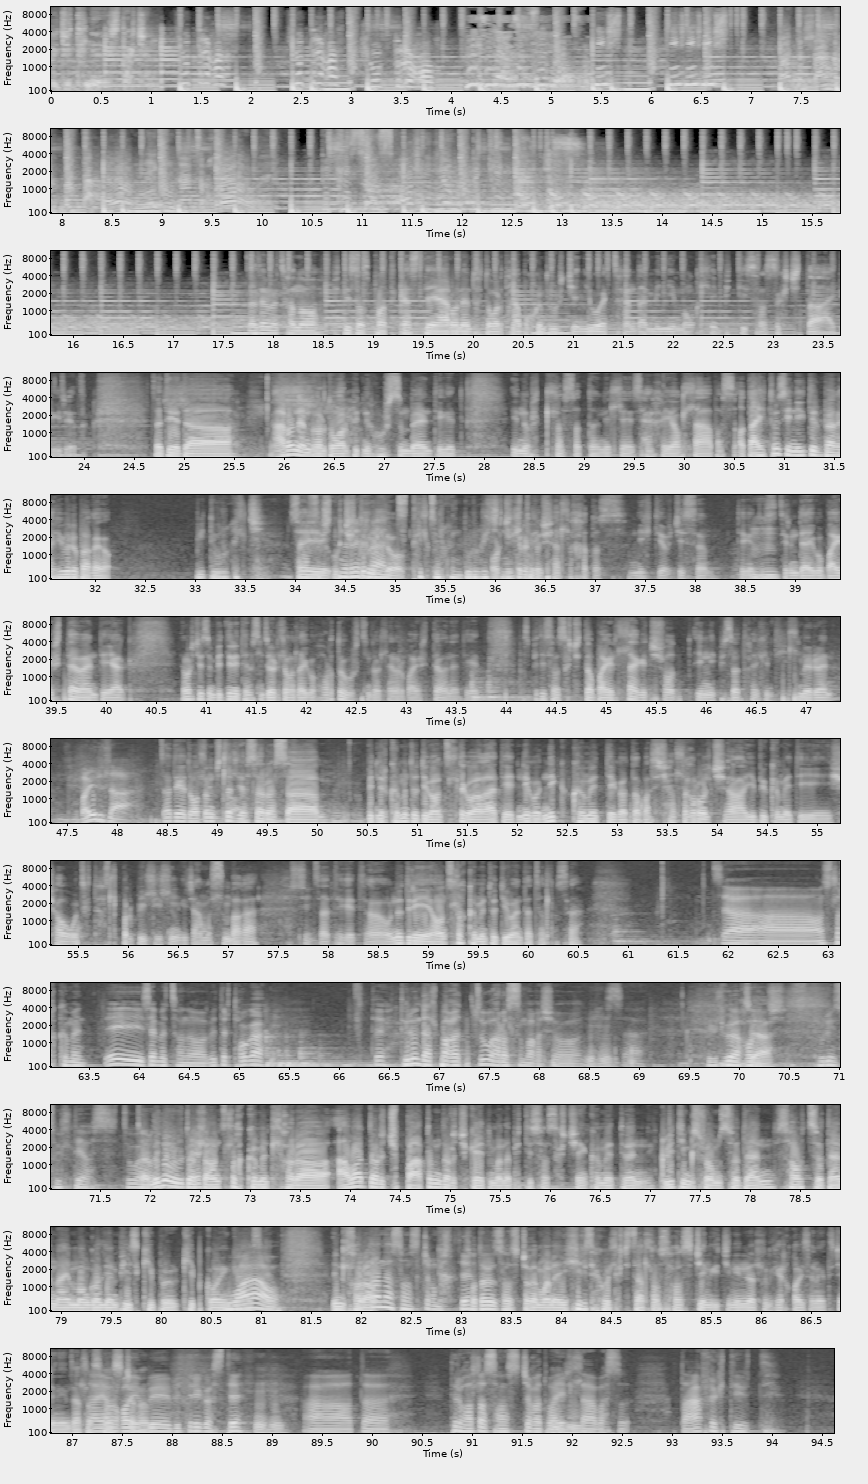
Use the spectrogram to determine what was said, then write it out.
гарч итгэнэ стач. Шүтрихас шүтрихас шүтрихас Тинш тинш тинш Баатар шангар бата буурав нэгэн газар хуурав Бидний сонс олон юм бидний За сайн байцгаана уу. Бити сонс подкастын 18 дахь дугаар та бүхэнд хүрч байна. Юу байцгаанда миний Монголын бити сонсогчдоо айд гэж байдаг. За тэгээд аа, 18 дахь дугаар бид нэр хүрсэн байна. Тэгээд энэ уртлаас одоо нэлээд сайхан явлаа. Бас одоо iTunes-ийн нэг дээр байгаа хэвээр байгаа юу? бид үргэлж Сая өчтөр үлээ. сэтгэл зүрхэнд үргэлж Урдлын нэгтэй. шалгахад бас нэгт явж исэн. Тэгээд бас тэрэндээ айгу баяртай байна. Тэгээд яг ямар ч байсан бидний тавьсан зорилго бол айгу хурдан хүрсэнд бол амар баяртай байна. Тэгээд бас бидний сонсогчдоо баярлалаа гэж шууд энэ эпизодын ихэнд хэлмээр байна. Баярлаа. За тэгээд уламжлал ёсоор бас бид нэр комментуудыг онцолдог байгаа. Тэгээд нэг нэг комментиг одоо бас шалгаруулж UB comedy шоу үзэх тасалбар биелгэлнэ гэж амласан байгаа. За тэгээд өнөөдрийн онцлог комментууд юу байна да залуусаа. За онцлог комент. Эй сайн байцгаана уу. Бид нар туга тэ төрийн талбайгаа зөв харуулсан байгаа шүү. За тэглгүй хоо төрийн сүлдээ бас зөв За миний хувьд бол онцлог коммент болохоор аваад орж бадамд орж гэдэг манай бити сонсогчийн коммент байна. Greetings from Sudan, South Sudan. I'm Mongolian peacekeeper. Keep going. guys. Энэ болохоор Суданаас сонсож байгаа юм шүү дээ. Судан сонсож байгаа манай ихийг сахиулагч залуу сонсож байна гэж энэ нь бол үнэхээр гоё санагдаж байна. Энэ залуу сонсож гоё юм байгаа. бэ? Биднийг бас Мгм. аа одоо тэр холоос сонсож байгаад баярлаа. Бас одоо Африк твд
